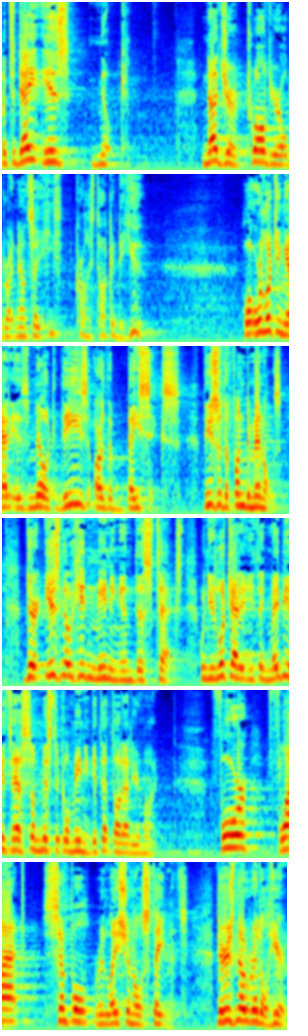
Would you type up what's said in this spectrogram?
But today is milk. Nudge your 12 year old right now and say, he's, Carly's talking to you. What we're looking at is milk. These are the basics, these are the fundamentals. There is no hidden meaning in this text. When you look at it, you think maybe it has some mystical meaning. Get that thought out of your mind. Four flat, simple relational statements. There is no riddle here.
